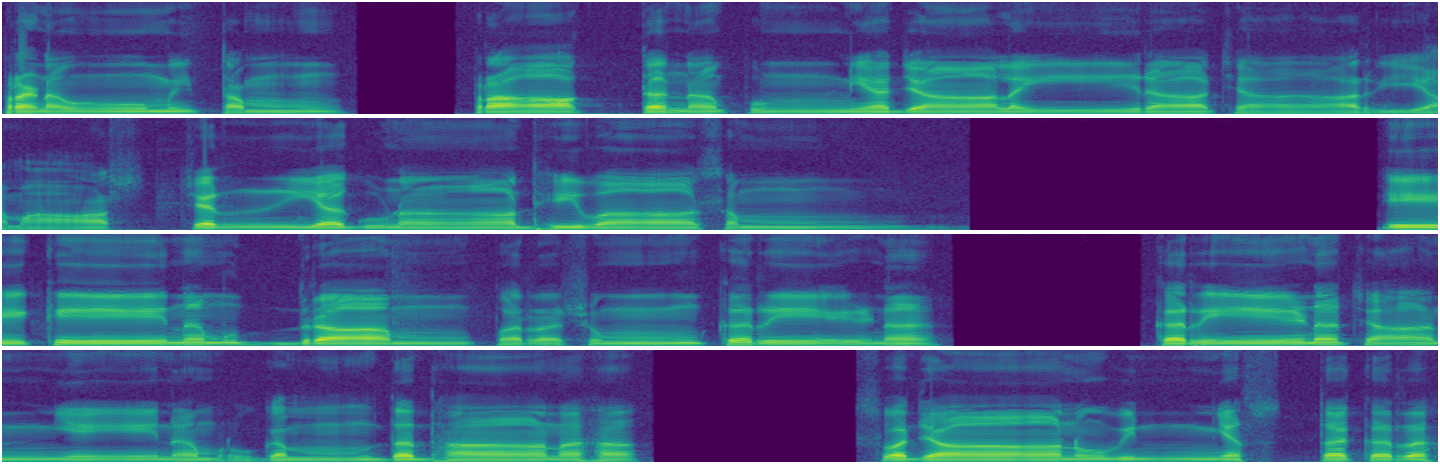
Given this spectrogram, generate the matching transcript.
प्रणौमि तं प्राक्तनपुण्यजालैराचार्यमाश्चर्यगुणाधिवासम् एकेन मुद्रां परशुं करेण करेण चान्येन मृगं दधानः स्वजानुविन्यस्तकरः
